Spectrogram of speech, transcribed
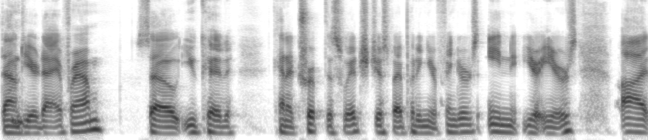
down to your diaphragm. So you could kind of trip the switch just by putting your fingers in your ears. Uh,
